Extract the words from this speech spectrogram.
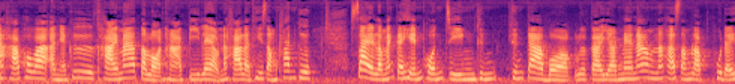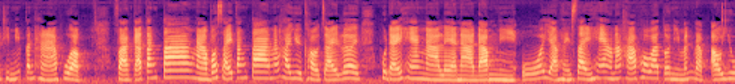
นะคะ เพราะว่าอันนี้คือขายมาตลอดหาปีแล้วนะคะ และที่สำคัญคือ ใส่แล้วมันก็เห็นผลจริงถึงถึงกาบอกหรือกาอยากแนะนำนะคะสำหรับผู้ใดที่มีปัญหาพวกฝากาต่างๆหนาบอไซต์ต่างๆนะคะ อยู่เข้าใจเลย ผู้ใดแห้งหนาแลหนาดำนี่โอ้ยอยากให้ใส่แห้งนะคะ เพราะว่าตัวนี้มันแบบเอายู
